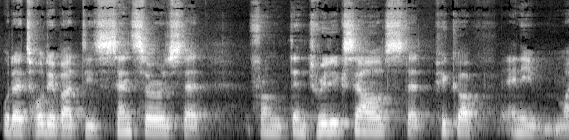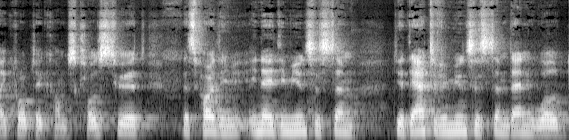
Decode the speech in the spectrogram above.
What I told you about these sensors that from dendritic cells that pick up any microbe that comes close to it. That's part of the innate immune system. The adaptive immune system then will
